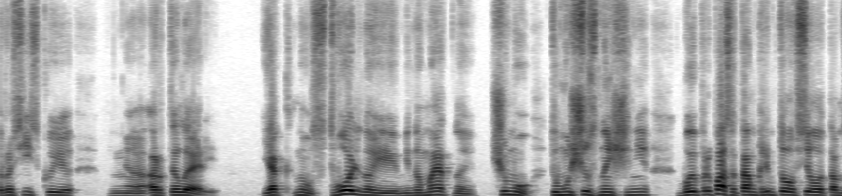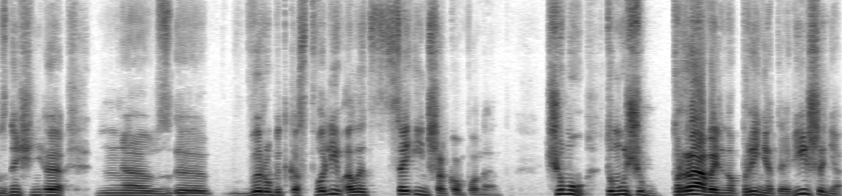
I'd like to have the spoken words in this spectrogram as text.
російської артилерії. Як ну ствольної, мінометної. Чому? Тому що знищені боєприпаси. Там, крім того, всього, там знищені е, е, виробітка стволів, але це інша компонента. Чому? Тому що правильно прийняте рішення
